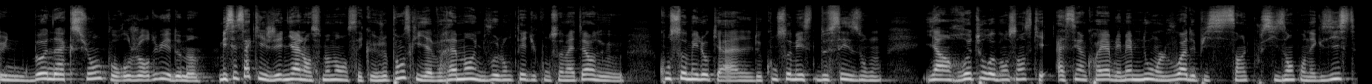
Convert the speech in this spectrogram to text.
une bonne action pour aujourd'hui et demain. Mais c'est ça qui est génial en ce moment, c'est que je pense qu'il y a vraiment une volonté du consommateur de consommer local, de consommer de saison il y a un retour au bon sens qui est assez incroyable. Et même nous, on le voit depuis 5 ou 6 ans qu'on existe.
